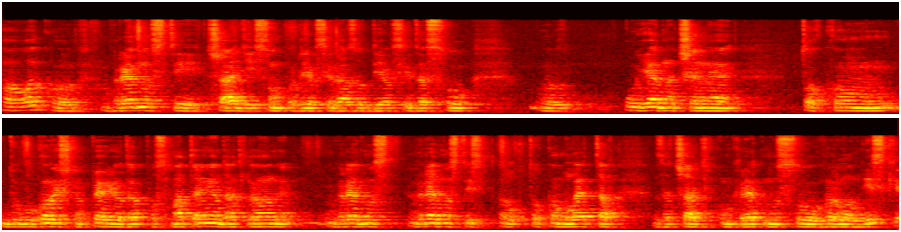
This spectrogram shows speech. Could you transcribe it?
Pa ovako, vrednosti čađi i sumpor dioksida, azot dioksida su ujednačene tokom dugogodišnjeg perioda posmatranja, dakle one vrednost, vrednosti tokom leta za čađ konkretno su vrlo niske,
